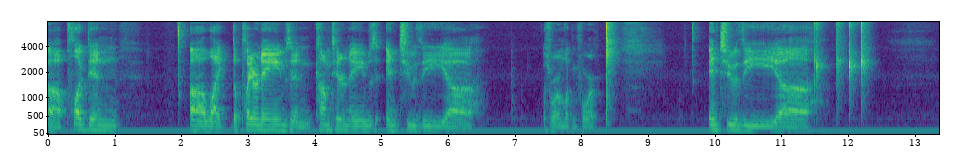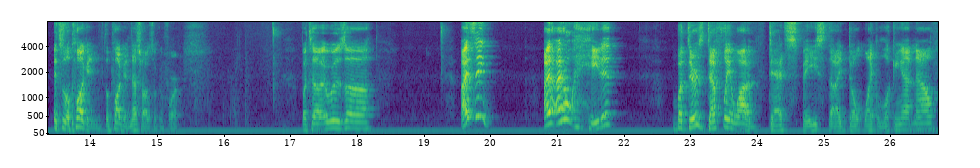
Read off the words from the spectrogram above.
uh, plugged in uh, like the player names and commentator names into the uh, what's the word I'm looking for? Into the uh, it's the plugin. The plugin. That's what I was looking for. But uh, it was. Uh, I think. I, I don't hate it, but there's definitely a lot of dead space that I don't like looking at now.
